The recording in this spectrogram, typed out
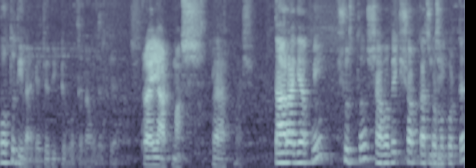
কতদিন আগে যদি একটু বলতেন আমাদেরকে? প্রায় আট মাস। প্রায় আট মাস। তার আগে আপনি সুস্থ স্বাভাবিক সব কাজকর্ম করতেন?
